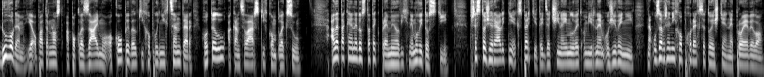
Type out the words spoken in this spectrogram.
Důvodem je opatrnost a pokles zájmu o koupy velkých obchodních center, hotelů a kancelářských komplexů ale také nedostatek prémiových nemovitostí. Přestože realitní experti teď začínají mluvit o mírném oživení, na uzavřených obchodech se to ještě neprojevilo.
